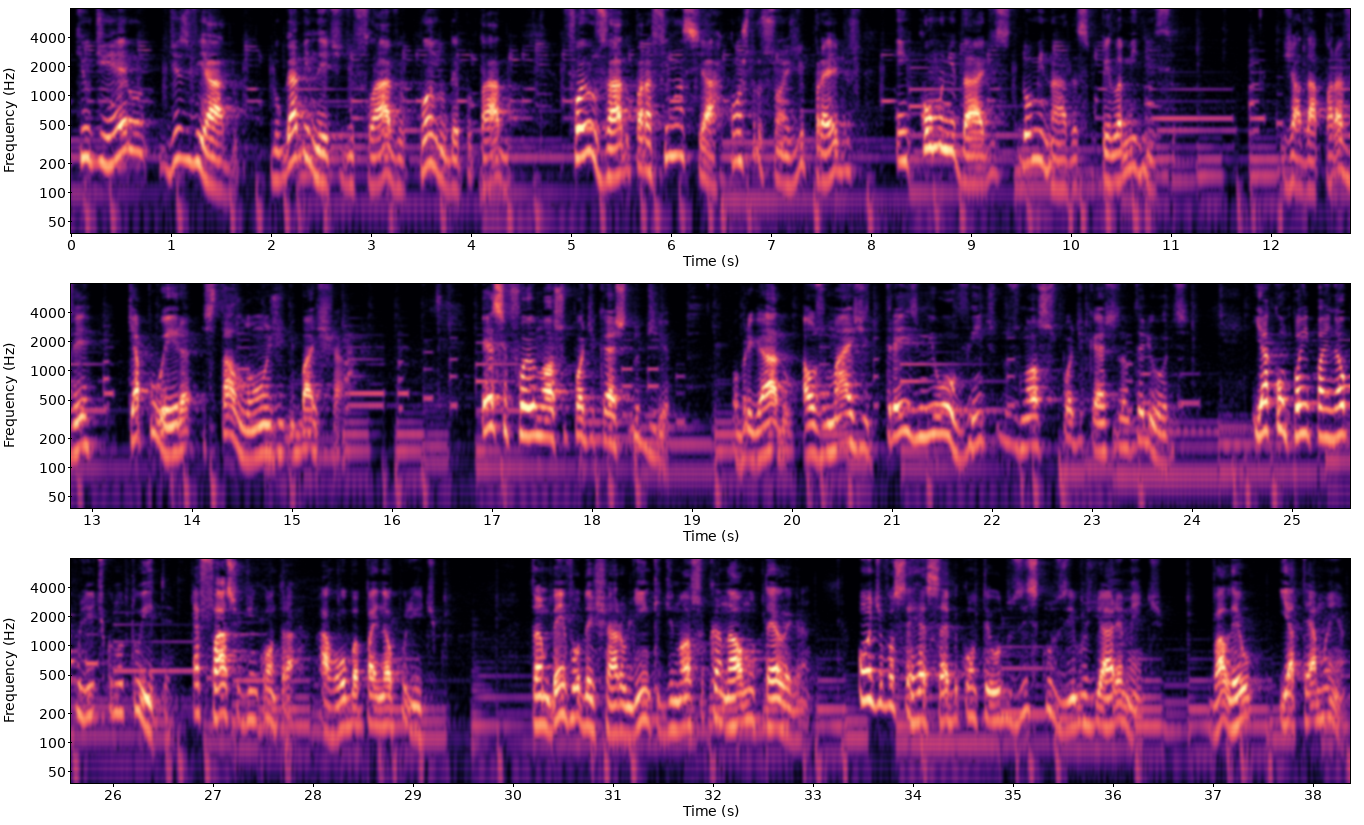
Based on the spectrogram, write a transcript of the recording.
que o dinheiro desviado do gabinete de Flávio, quando deputado, foi usado para financiar construções de prédios em comunidades dominadas pela milícia. Já dá para ver que a poeira está longe de baixar. Esse foi o nosso podcast do dia. Obrigado aos mais de 3 mil ouvintes dos nossos podcasts anteriores. E acompanhe Painel Político no Twitter. É fácil de encontrar, arroba Painel Político. Também vou deixar o link de nosso canal no Telegram, onde você recebe conteúdos exclusivos diariamente. Valeu e até amanhã.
